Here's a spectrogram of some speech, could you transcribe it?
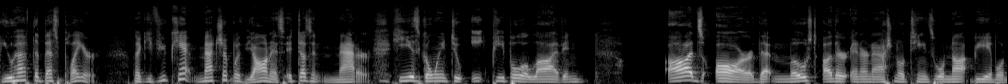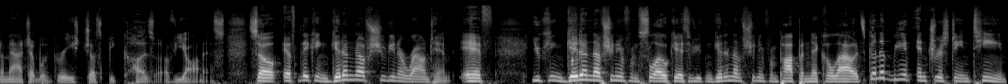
you have the best player. Like if you can't match up with Giannis, it doesn't matter. He is going to eat people alive. And odds are that most other international teams will not be able to match up with Greece just because of Giannis. So if they can get enough shooting around him, if you can get enough shooting from Sloukas, if you can get enough shooting from Papanikolaou, it's going to be an interesting team.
